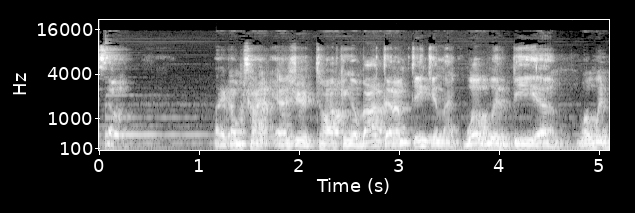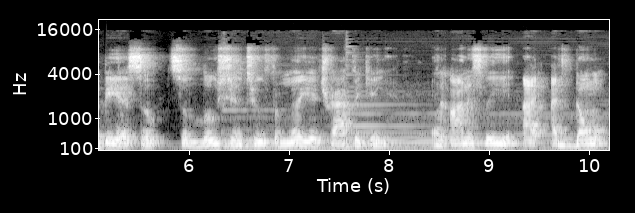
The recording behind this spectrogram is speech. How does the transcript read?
So, like I'm trying as you're talking about that, I'm thinking like, what would be a what would be a so- solution to familiar trafficking? And honestly, I, I don't,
